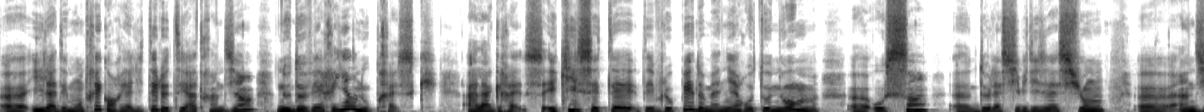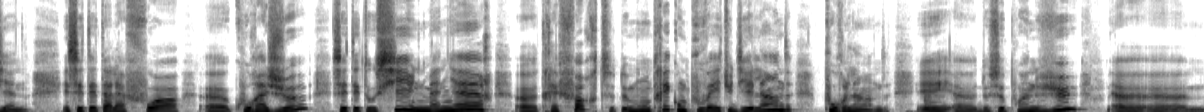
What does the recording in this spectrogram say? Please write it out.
Euh, il a démontré qu'en réalité, le théâtre indien ne devait rien ou presque à la Grèce et qu'il s'était développé de manière autonome euh, au sein euh, de la civilisation indienne. Et c'était à la fois courageux, c'était aussi une manière très forte de montrer qu'on pouvait étudier l'Inde pour l'Inde. De ce point de vue, euh,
